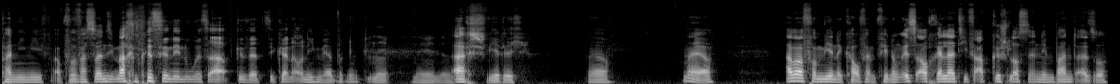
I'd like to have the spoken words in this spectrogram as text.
Panini, obwohl, was sollen sie machen, ist in den USA abgesetzt. Die können auch nicht mehr bringen. Nee, nee. Ach, schwierig. Ja. Naja. Aber von mir eine Kaufempfehlung. Ist auch relativ abgeschlossen in dem Band. Also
